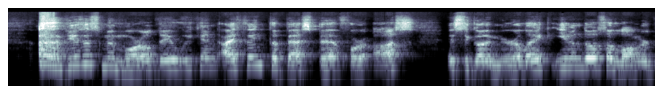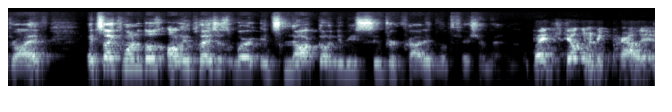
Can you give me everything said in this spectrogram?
because it's Memorial Day weekend, I think the best bet for us is to go to Mirror Lake, even though it's a longer drive. It's like one of those only places where it's not going to be super crowded with fishermen. But it's still going to be crowded.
